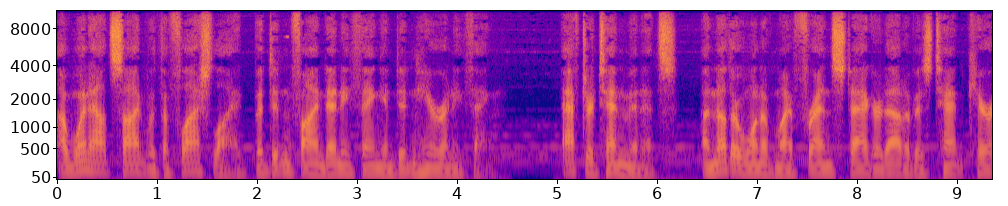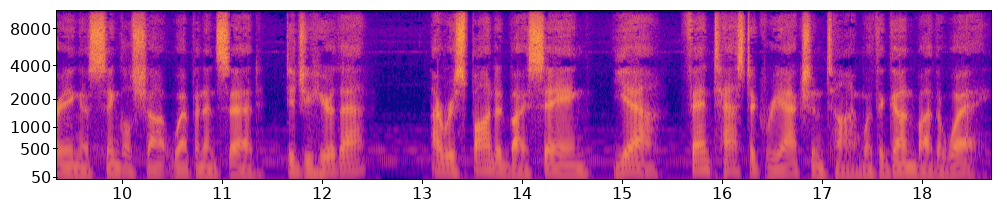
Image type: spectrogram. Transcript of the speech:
I went outside with the flashlight but didn't find anything and didn't hear anything. After 10 minutes, another one of my friends staggered out of his tent carrying a single shot weapon and said, Did you hear that? I responded by saying, yeah, fantastic reaction time with a gun by the way.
